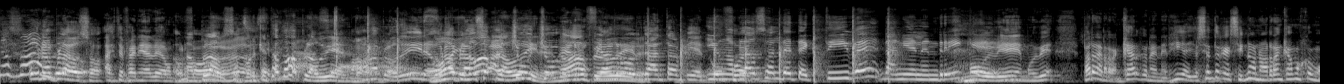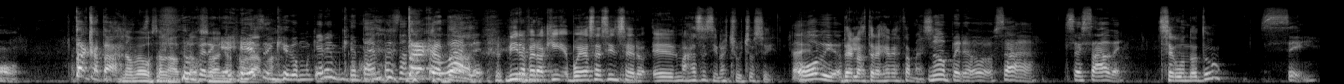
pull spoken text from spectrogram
no soy. Un aplauso a Estefanía León, por Un favor. aplauso, porque estamos aplaudiendo. Vamos a aplaudir. No, un no aplauso voy a Chucho, no a. Roldán también. Y un aplauso al detective Daniel Enrique. Muy bien, muy bien. Para arrancar con energía. Yo siento que si no, no arrancamos como... ¡Tácata! No me gustan los aplausos Pero en ¿qué el es programa. eso? Que como quieren que está empezando a ¡Tácata! probarle. Mira, pero aquí voy a ser sincero. El más asesino es Chucho, sí. Obvio. De los tres en esta mesa. No, pero, o sea, se sabe. Segundo tú. Sí.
